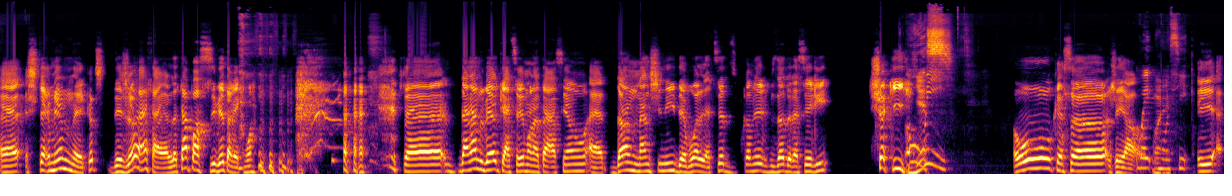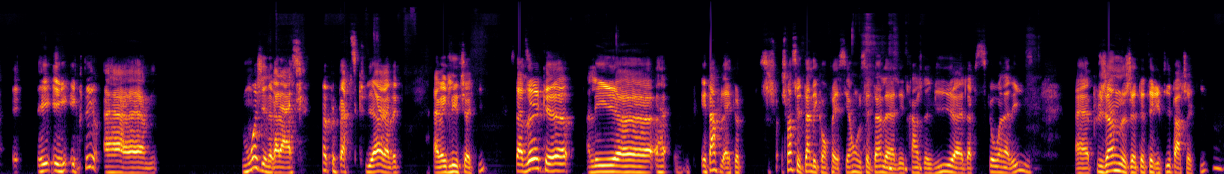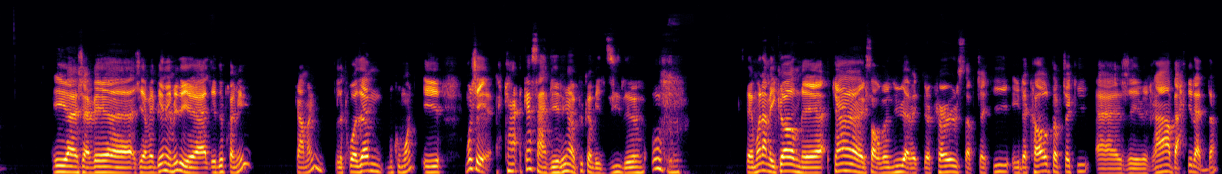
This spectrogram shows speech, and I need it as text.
Euh, je termine, écoute, déjà, hein, ça- le temps passe si vite avec moi. Je- dernière nouvelle qui a attiré mon attention, euh, Don Mancini dévoile le titre du premier épisode de la série Chucky. Oh yes! Oh, que ça, j'ai hâte. Oui, Ouais. moi aussi. Et, et, et- et- écoutez, euh, moi j'ai une relation un peu particulière avec avec les Chucky. C'est-à-dire que les euh, euh, étant écoute, je je pense que c'est le temps des confessions, c'est le temps de des tranches de vie, euh, de la psychoanalyse. Euh, plus jeune, j'étais terrifié par Chucky. Mm. Et euh, j'avais euh, j'avais bien aimé les, les deux premiers, quand même. Le troisième, beaucoup moins. Et moi, j'ai quand, quand ça a viré un peu comédie, là, ouf! Mm. C'était moi dans mes cordes, mais quand ils sont revenus avec The Curse of Chucky et The Cult of Chucky, j'ai rembarqué là-dedans.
